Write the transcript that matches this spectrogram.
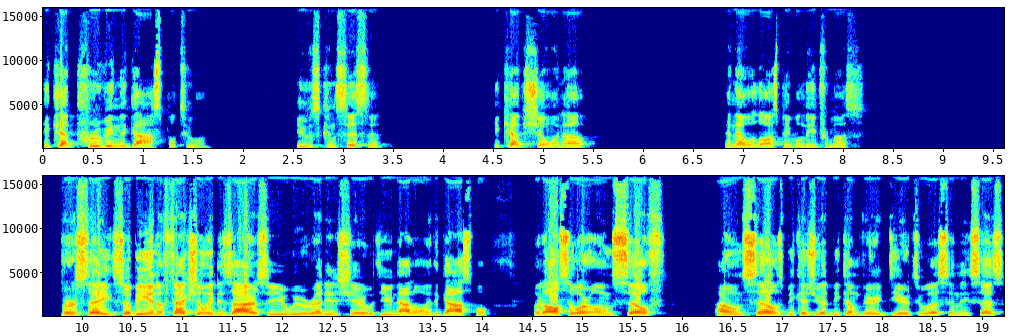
he kept proving the gospel to them. He was consistent. He kept showing up. Isn't that what lost people need from us? Verse 8 So being affectionately desirous of you, we were ready to share with you not only the gospel, but also our own self, our own selves, because you had become very dear to us. And he says,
